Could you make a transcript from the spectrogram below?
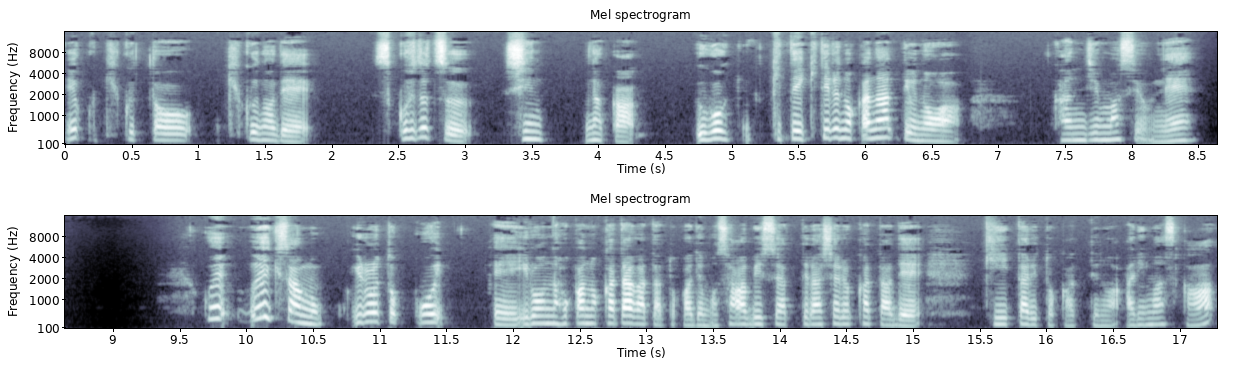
よく聞くと、聞くので、少しずつ、しん、なんか、動きてきてるのかなっていうのは感じますよね。これ、植木さんもいろいろとこう、えーいろんな他の方々とかでもサービスやってらっしゃる方で聞いたりとかっていうのはありますか？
